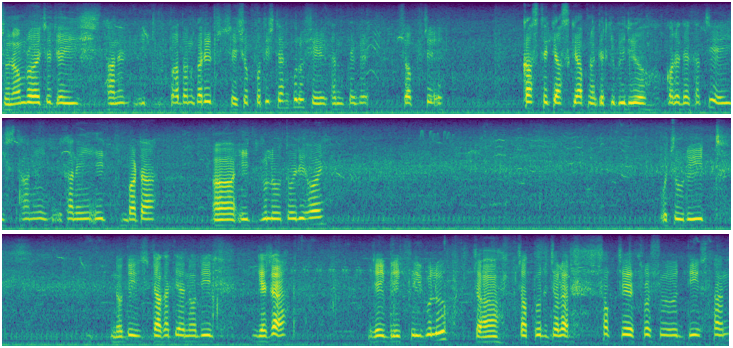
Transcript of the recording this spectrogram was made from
সুনাম রয়েছে যে এই স্থানের ইট উৎপাদনকারীর সেই সব প্রতিষ্ঠানগুলো সেখান থেকে সবচেয়ে কাছ থেকে আজকে আপনাদেরকে ভিডিও করে দেখাচ্ছি। এই স্থানে এখানে ইট বাটা ইটগুলো তৈরি হয়। প্রচুর ইট, নদী, ডাকাতিয়া নদীর গেজা, যেই ব্রিক ফিল্ডগুলো, চা- চাঁদপুর জেলার সবচেয়ে প্রসিদ্ধ স্থান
